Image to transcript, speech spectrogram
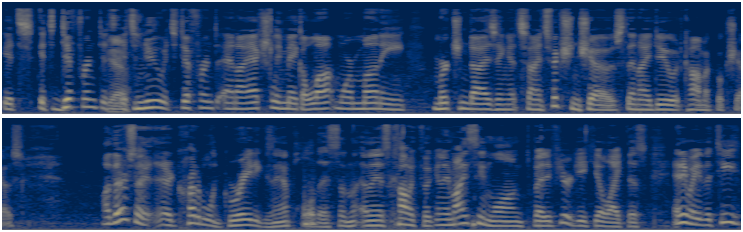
it's it's different. It's it's new. It's different, and I actually make a lot more money merchandising at science fiction shows than I do at comic book shows. Oh, there's an incredible, great example of this, and, and it's comic book, and it might seem long, but if you're a geek, you'll like this. Anyway, the T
